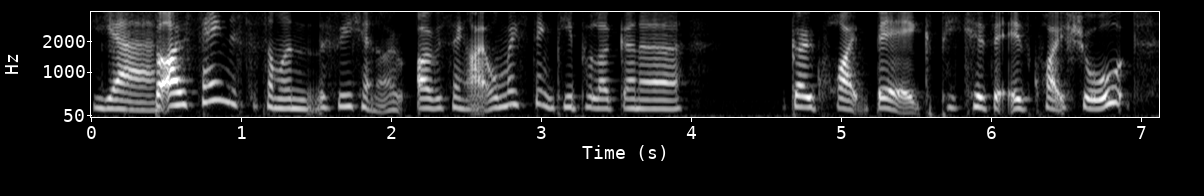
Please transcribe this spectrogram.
yeah, But I was saying this to someone this weekend. I, I was saying I almost think people are gonna go quite big because it is quite short.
